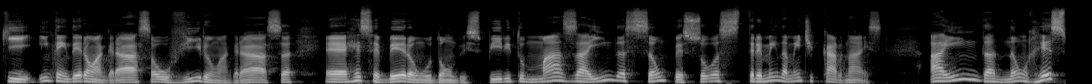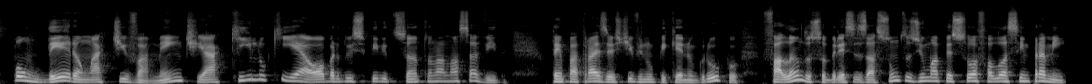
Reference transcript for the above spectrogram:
que entenderam a graça, ouviram a graça, é, receberam o dom do Espírito, mas ainda são pessoas tremendamente carnais ainda não responderam ativamente àquilo que é a obra do Espírito Santo na nossa vida. Tempo atrás eu estive num pequeno grupo falando sobre esses assuntos e uma pessoa falou assim para mim:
